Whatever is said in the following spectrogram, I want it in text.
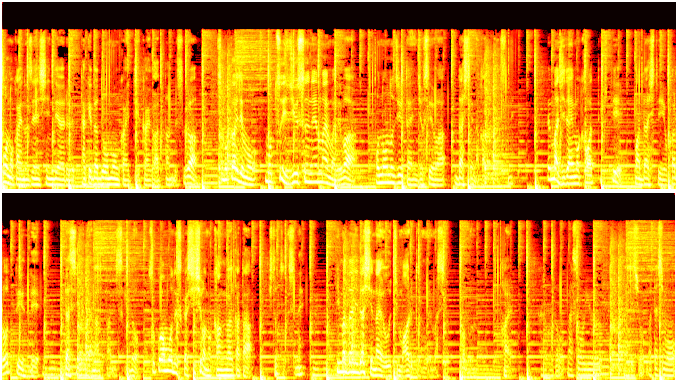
法の会の前身である武田同門会っていう会があったんですがその会でももうつい十数年前まではおのおの渋滞に女性は出してなかったんですね。でまあ時代も変わってきて、まあ、出してよかろうっていうんで出すようにはなったんですけどそこはもうですから師匠の考え方一つですね。いまだに出してないお家もあると思いますよ。多分。はい。なるほど、まあ、そういうなんでしょう。私も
